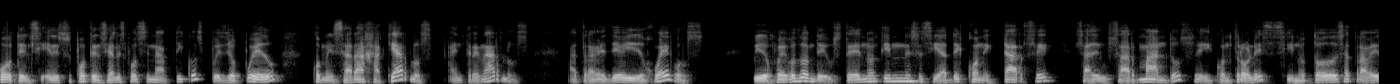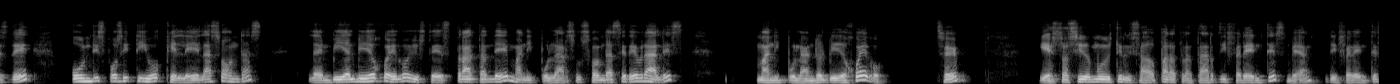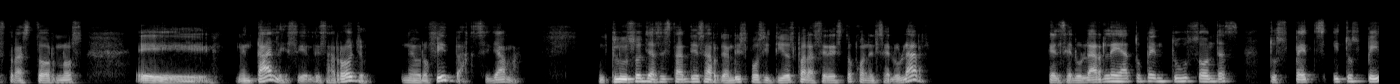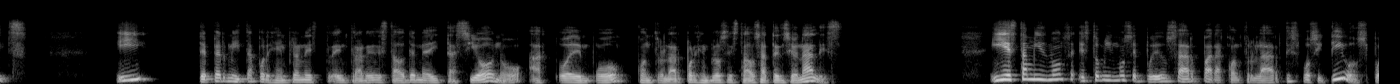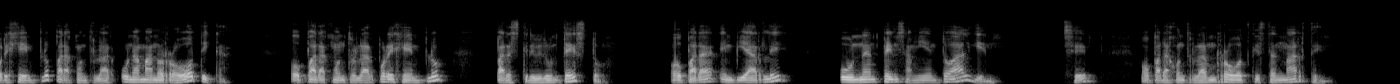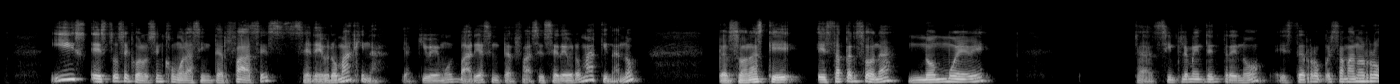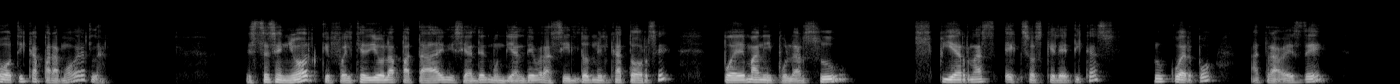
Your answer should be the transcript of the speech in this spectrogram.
en estos potenciales postsinápticos, pues yo puedo comenzar a hackearlos, a entrenarlos a través de videojuegos. Videojuegos donde ustedes no tienen necesidad de conectarse, o sea, de usar mandos y controles, sino todo es a través de un dispositivo que lee las ondas la envía el videojuego y ustedes tratan de manipular sus ondas cerebrales manipulando el videojuego. ¿Sí? Y esto ha sido muy utilizado para tratar diferentes, vean, diferentes trastornos eh, mentales y el desarrollo. Neurofeedback se llama. Incluso ya se están desarrollando dispositivos para hacer esto con el celular. Que el celular lea tu, tus ondas, tus PETs y tus PITs y te permita, por ejemplo, entrar en estados de meditación o, o, controlar, por ejemplo, los estados atencionales. Y esta mismo, esto mismo se puede usar para controlar dispositivos, por ejemplo, para controlar una mano robótica o para controlar, por ejemplo, para escribir un texto o para enviarle un pensamiento a alguien, ¿sí? O para controlar un robot que está en Marte. Y estos se conocen como las interfaces cerebro-máquina. Y aquí vemos varias interfaces cerebro-máquina, ¿no? Personas que esta persona no mueve, o sea, simplemente entrenó este, esta mano robótica para moverla. Este señor, que fue el que dio la patada inicial del Mundial de Brasil 2014, puede manipular sus piernas exoesqueléticas, su cuerpo, a través de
